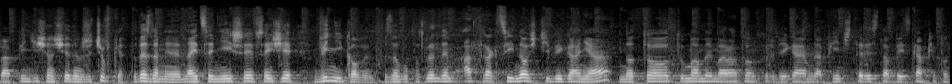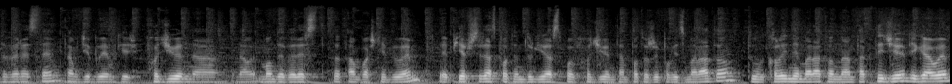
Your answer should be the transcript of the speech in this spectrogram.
2,57 życiówkę. To jest dla mnie najcenniejszy w sensie wynikowym. Znowu pod względem atrakcyjności biegania, no to tu mamy maraton, który biegałem na 5400 w Basecampie pod Everestem, tam gdzie byłem kiedyś, wchodziłem na, na Mount Everest, to tam właśnie byłem. E, Pierwszy raz, potem drugi raz wchodziłem tam po to, żeby powiedz maraton. Tu kolejny maraton na Antarktydzie biegałem,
